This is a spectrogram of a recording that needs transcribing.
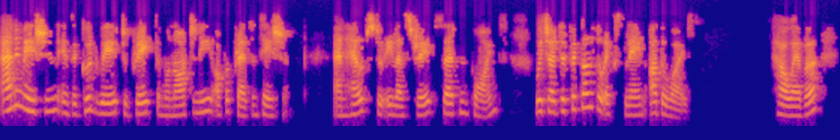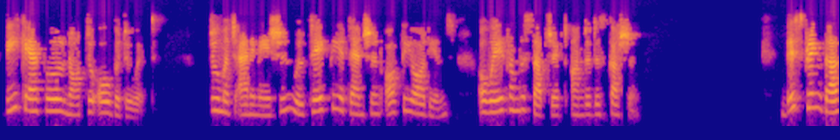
Animation is a good way to break the monotony of a presentation and helps to illustrate certain points which are difficult to explain otherwise. However, be careful not to overdo it. Too much animation will take the attention of the audience away from the subject under discussion. This brings us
